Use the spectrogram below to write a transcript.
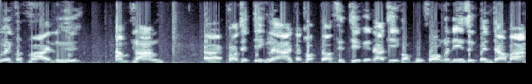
ด้วยกฎหมายหรืออำพรางข้อเท็จจริง และอาจกระทบต่อสิทธิหรือหน้าที่ของผู้ฟ้องคดีซึ่งเป็นเจ้าบ้าน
